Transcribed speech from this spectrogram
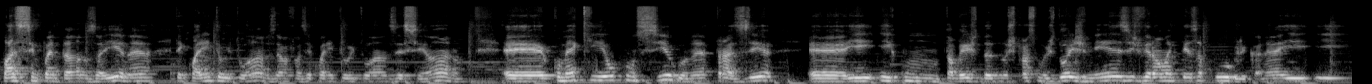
quase 50 anos aí, né, tem 48 anos, né, vai fazer 48 anos esse ano, é, como é que eu consigo, né, trazer é, e, e, com talvez nos próximos dois meses virar uma empresa pública, né, e, e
